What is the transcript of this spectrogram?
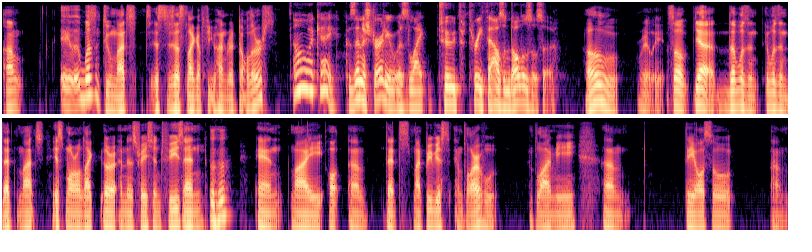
Um, it, it wasn't too much. It's just like a few hundred dollars. Oh, okay. Because in Australia it was like two, three thousand dollars or so. Oh, really. So yeah, that wasn't it wasn't that much. It's more like your administration fees and mm-hmm. and my um, that's my previous employer who employed me. Um, they also um,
